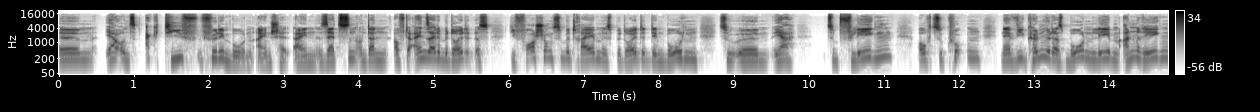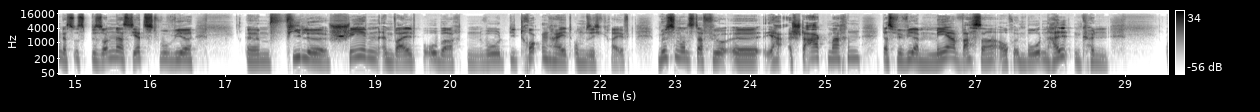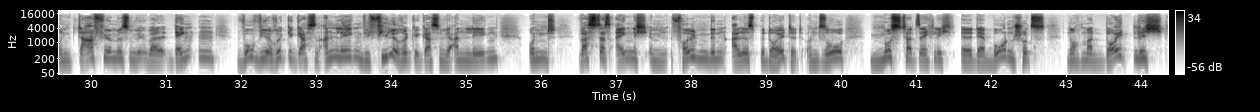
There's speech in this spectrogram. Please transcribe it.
ähm, ja, uns aktiv für den Boden einsetzen. Und dann auf der einen Seite bedeutet es, die Forschung zu betreiben, es bedeutet, den Boden zu, ähm, ja, zu pflegen, auch zu gucken, na, wie können wir das Bodenleben anregen. Das ist besonders jetzt, wo wir ähm, viele Schäden im Wald beobachten, wo die Trockenheit um sich greift, müssen wir uns dafür äh, ja, stark machen, dass wir wieder mehr Wasser auch im Boden halten können. Und dafür müssen wir überdenken, wo wir Rückgegassen anlegen, wie viele Rückgegassen wir anlegen und was das eigentlich im Folgenden alles bedeutet. Und so muss tatsächlich äh, der Bodenschutz nochmal deutlich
